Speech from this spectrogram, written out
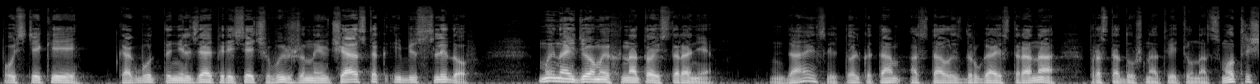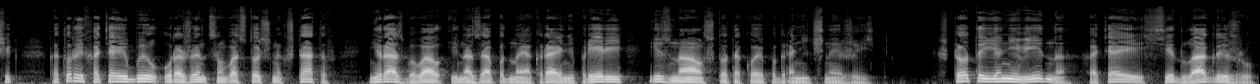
«Пустяки. Как будто нельзя пересечь выжженный участок и без следов. Мы найдем их на той стороне». «Да, если только там осталась другая сторона», — простодушно ответил надсмотрщик, который, хотя и был уроженцем Восточных Штатов, не раз бывал и на западной окраине прерии и знал, что такое пограничная жизнь. «Что-то ее не видно, хотя и седла гляжу».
